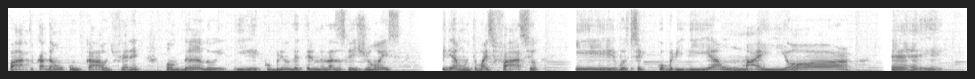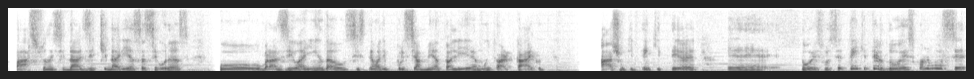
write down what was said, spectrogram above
quatro, cada um com um carro diferente, rondando e, e cobrindo determinadas regiões, seria muito mais fácil e você cobriria um maior é, espaço nas cidades e te daria essa segurança. O, o, Brasil ainda, o sistema de policiamento ali é muito arcaico. Acham que tem que ter é, dois. Você tem que ter dois quando você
